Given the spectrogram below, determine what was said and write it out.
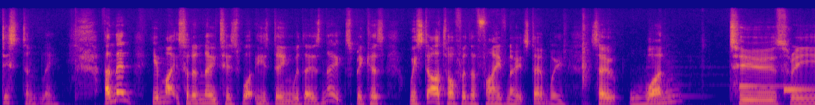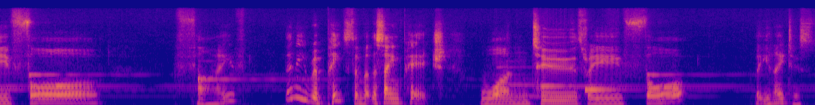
distantly. And then you might sort of notice what he's doing with those notes because we start off with the five notes, don't we? So one, two, three, four, five. Then he repeats them at the same pitch. One, two, three, four. But you notice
